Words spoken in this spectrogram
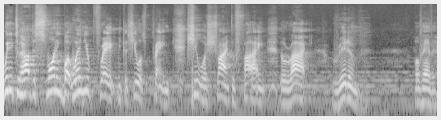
we need to have this morning. But when you pray, because she was praying, she was trying to find the right rhythm of heaven.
